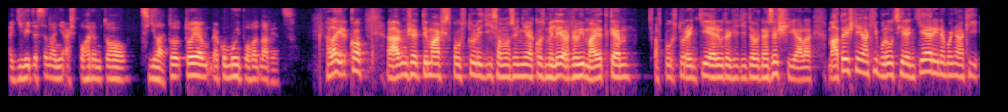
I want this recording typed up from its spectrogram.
a dívejte se na ně až s pohledem toho cíle. To, to je jako můj pohled na věc. Hele Jirko, já vím, že ty máš spoustu lidí samozřejmě jako s miliardovým majetkem a spoustu rentiérů, takže ti to neřeší, ale máte ještě nějaký budoucí rentiéry nebo nějaký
